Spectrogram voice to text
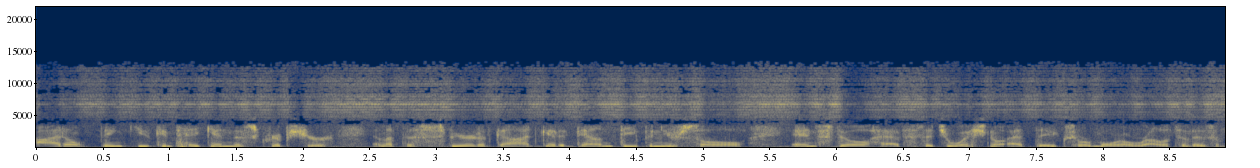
I don't think you can take in the scripture and let the Spirit of God get it down deep in your soul and still have situational ethics or moral relativism.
